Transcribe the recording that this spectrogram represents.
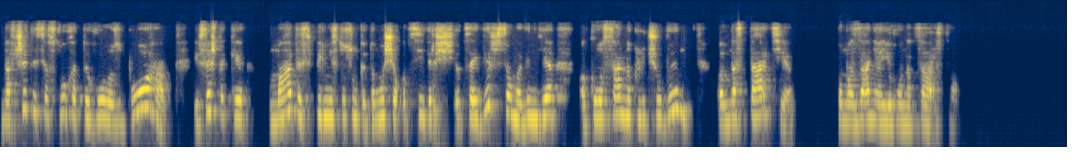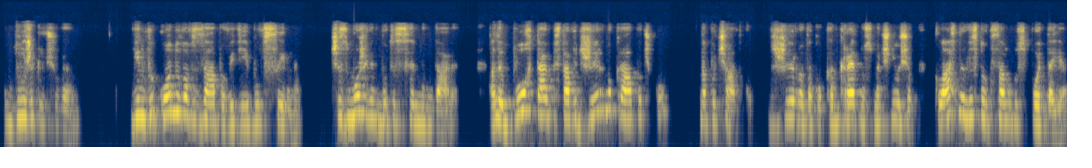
навчитися слухати голос Бога і все ж таки мати спільні стосунки, тому що оці вірш, цей вірш сьомий, він є е, колосально ключовим е, на старті помазання його на царство дуже ключовим. Він виконував заповіді і був сильним. Чи зможе він бути сильним далі? Але Бог та- ставить жирну крапочку на початку, жирну таку конкретну, смачнющу, класний висновок сам Господь дає.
